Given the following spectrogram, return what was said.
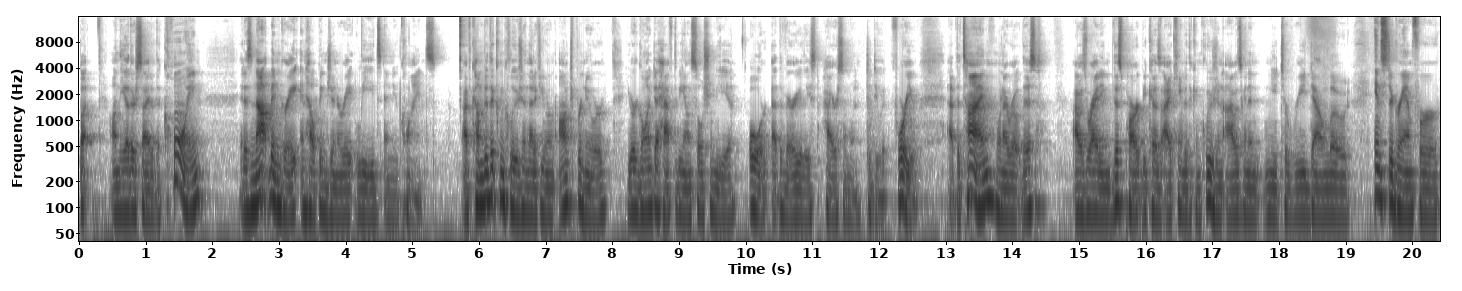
But on the other side of the coin, it has not been great in helping generate leads and new clients. I've come to the conclusion that if you're an entrepreneur, you are going to have to be on social media or, at the very least, hire someone to do it for you. At the time when I wrote this, I was writing this part because I came to the conclusion I was going to need to re download Instagram for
